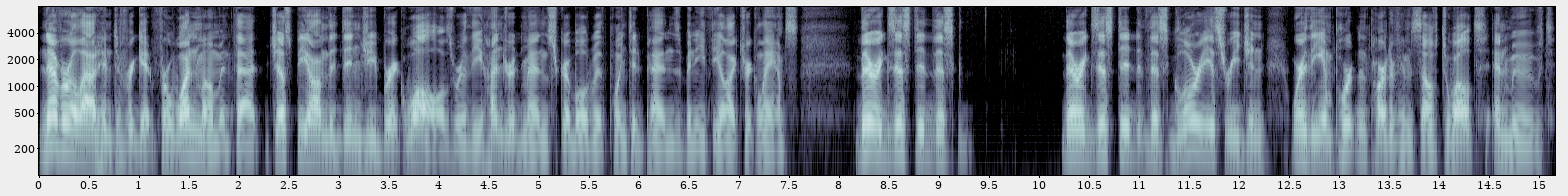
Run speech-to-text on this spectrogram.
never allowed him to forget for one moment that, just beyond the dingy brick walls where the hundred men scribbled with pointed pens beneath the electric lamps, there existed this there existed this glorious region where the important part of himself dwelt and moved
